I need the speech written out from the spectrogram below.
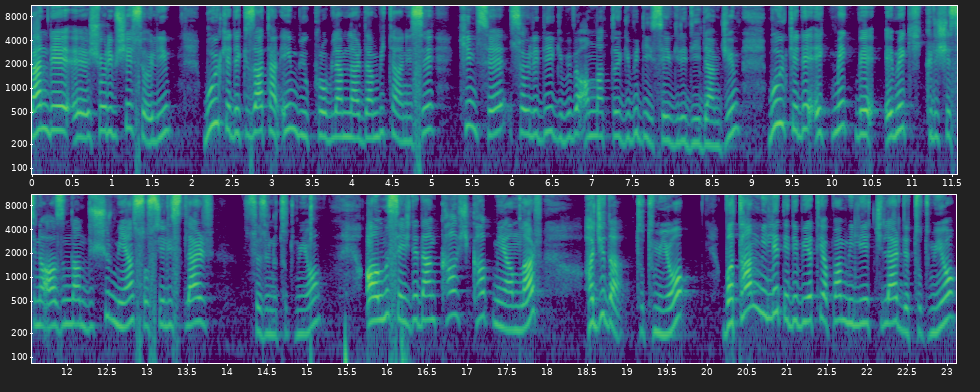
Ben de e, şöyle bir şey söyleyeyim. Bu ülkedeki zaten en büyük problemlerden bir tanesi kimse söylediği gibi ve anlattığı gibi değil sevgili Didemciğim. Bu ülkede ekmek ve emek klişesini ağzından düşürmeyen sosyalistler sözünü tutmuyor. Alnı secdeden kalk, kalkmayanlar hacı da tutmuyor. Vatan millet edebiyatı yapan milliyetçiler de tutmuyor.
